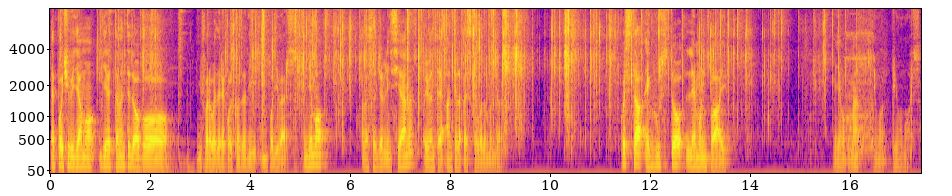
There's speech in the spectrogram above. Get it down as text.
e poi ci vediamo direttamente dopo, mi farò vedere qualcosa di un po' diverso. Andiamo ad assaggiarli insieme, ovviamente anche la pesca vado a mangiare. Questa è gusto lemon pie. Vediamo com'è. Vediamo il primo morso.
